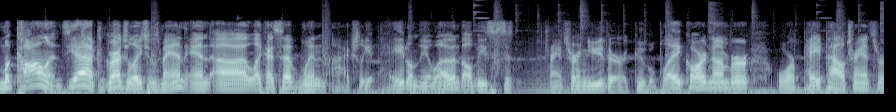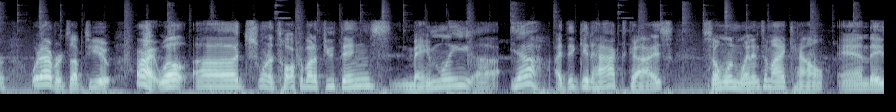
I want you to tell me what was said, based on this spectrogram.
McCollins. Yeah, congratulations, man. And uh, like I said, when I actually get paid on the 11th, I'll be transferring either a Google Play card number or PayPal transfer, whatever. It's up to you. All right. Well, I uh, just want to talk about a few things. Mainly, uh, yeah, I did get hacked, guys. Someone went into my account and they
